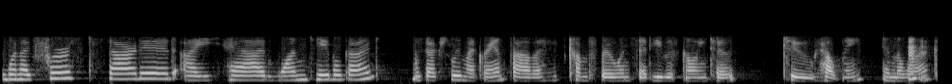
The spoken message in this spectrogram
when I first started, I had one table guide. It was actually my grandfather had come through and said he was going to to help me in the work,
